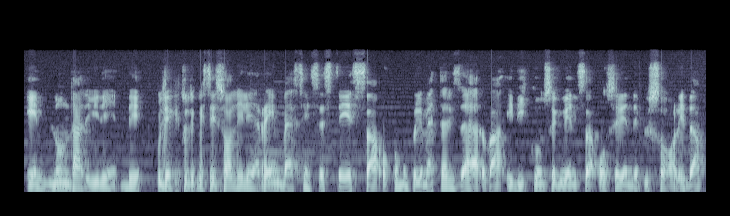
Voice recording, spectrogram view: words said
e non dà dividendi, vuol dire che tutti questi soldi li reinveste in se stessa o comunque li mette a riserva e di conseguenza o si rende più solida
